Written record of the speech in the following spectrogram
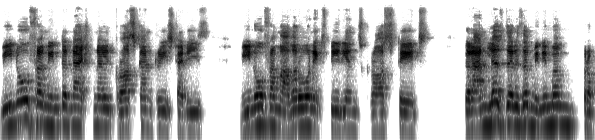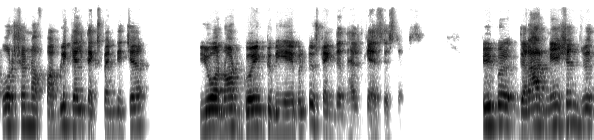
we know from international cross country studies, we know from our own experience cross states, that unless there is a minimum proportion of public health expenditure, you are not going to be able to strengthen healthcare systems. People, there are nations with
